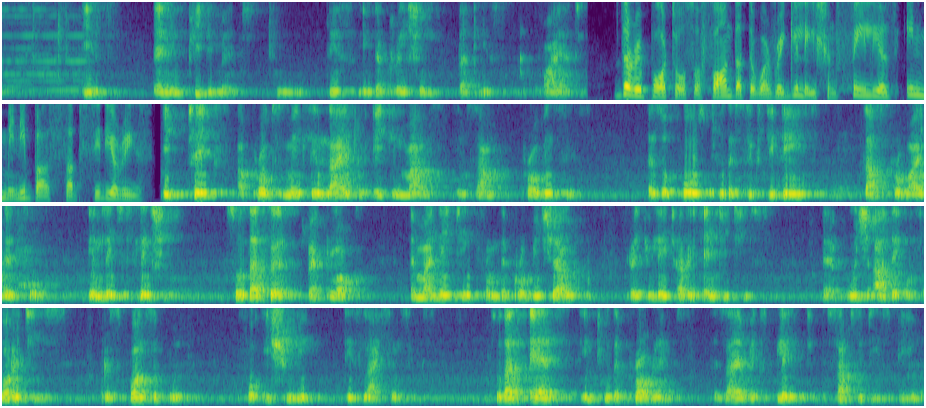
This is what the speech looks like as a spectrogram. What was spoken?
is an impediment to this integration that is required. The report also found that there were regulation failures in minibus subsidiaries. It takes approximately 9 to 18 months in some provinces, as opposed to the 60 days that's provided for in legislation. So that's a backlog emanating from the provincial regulatory entities, uh, which are the authorities responsible for issuing these licenses. So that adds into the problems, as I have explained, subsidies being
